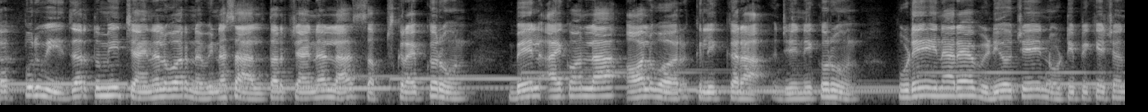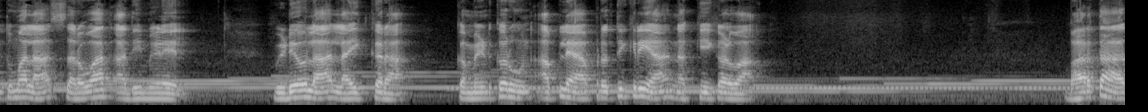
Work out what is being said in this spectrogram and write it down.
तत्पूर्वी जर तुम्ही चॅनलवर नवीन असाल तर चॅनलला सबस्क्राईब करून बेल आयकॉनला ऑलवर क्लिक करा जेणेकरून पुढे येणाऱ्या व्हिडिओचे नोटिफिकेशन तुम्हाला सर्वात आधी मिळेल. व्हिडिओला लाईक करा कमेंट करून आपल्या प्रतिक्रिया नक्की कळवा. भारतात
